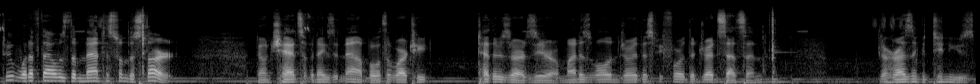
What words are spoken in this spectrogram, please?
Dude, what if that was the mantis from the start? No chance of an exit now. Both of our tethers are at zero. Might as well enjoy this before the dread sets in. The horizon continues,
